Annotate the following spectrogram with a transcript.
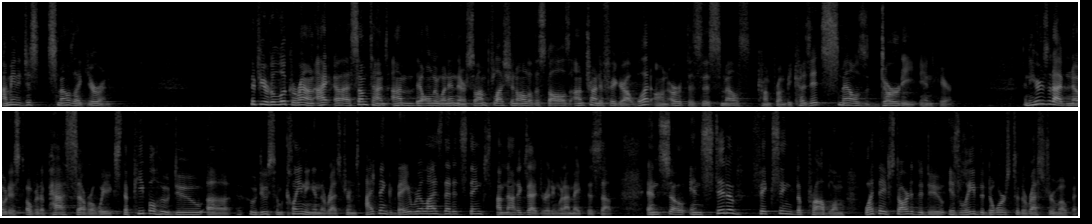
I mean, it just smells like urine. If you were to look around, I, uh, sometimes I'm the only one in there, so I'm flushing all of the stalls. I'm trying to figure out what on earth does this smell come from because it smells dirty in here. And here's what I've noticed over the past several weeks: the people who do uh, who do some cleaning in the restrooms, I think they realize that it stinks. I'm not exaggerating when I make this up. And so instead of fixing the problem, what they've started to do is leave the doors to the restroom open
